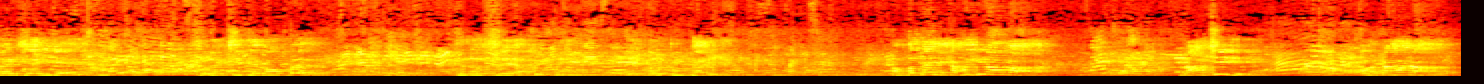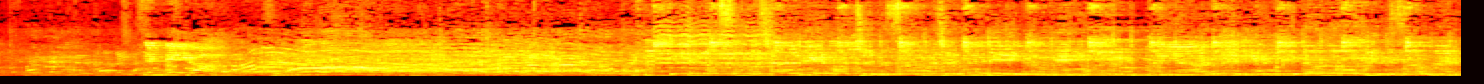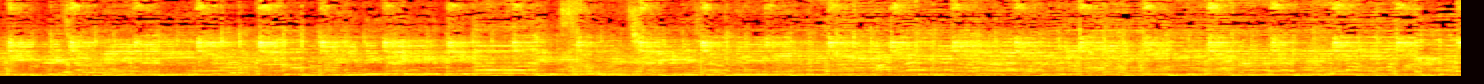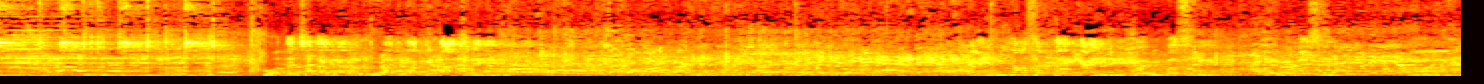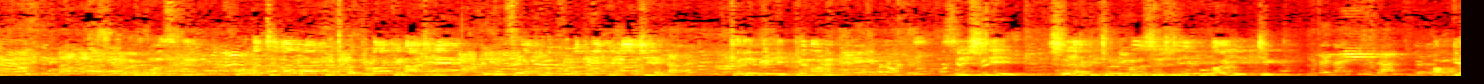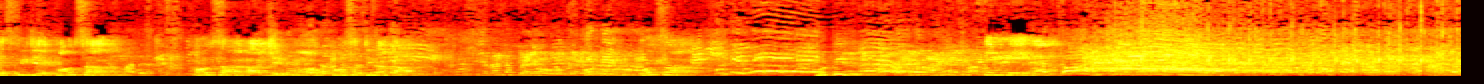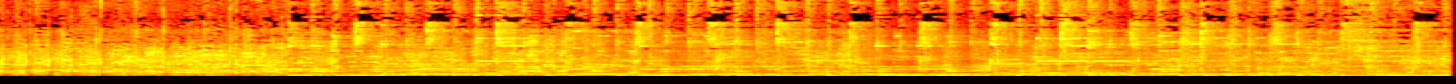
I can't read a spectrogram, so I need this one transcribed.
बैठ जाइए सुरक्षित जगहों पर चलो श्रेया बेटी एक रोटी खाइए अब बताइए कहाँ गिरा होगा? रांची? और कहाँ का? सिमडेगा। बहुत जुड़ा जुड़ा के नाच रहे हैं कहीं भी जा सकते हैं, कहीं भी, कोई भी बस में, कोई भी बस में। हाँ, कोई भी बस में। बहुत अच्छा लग रहा है, कुछ लोग जुड़ा के नाच रहे हैं। जैसे आप लोग जुड़ा जुड़ा के नाचिए। चलिए बेटी, क्या नाम है? सृष्टि। श्रेया की छोटी बहन सृष्टि, एक उठाइए, एक चीज़ अब गेस कीजिए कौन सा? कौन सा राज्य और कौन सा जिला oh, oh. कौन सा?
